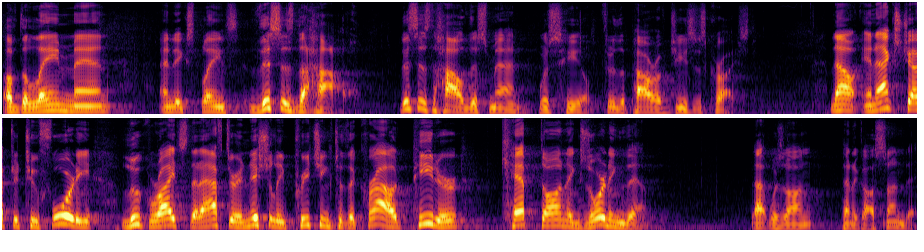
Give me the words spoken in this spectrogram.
of the lame man and explains this is the how. This is how this man was healed, through the power of Jesus Christ. Now in Acts chapter 240, Luke writes that after initially preaching to the crowd, Peter kept on exhorting them. That was on Pentecost Sunday.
